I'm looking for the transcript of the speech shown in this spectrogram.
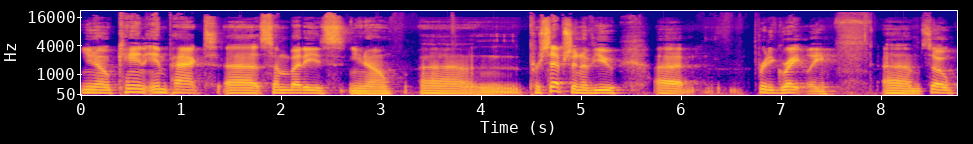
you know can impact uh, somebody's you know uh, perception of you uh, pretty greatly. Um, so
